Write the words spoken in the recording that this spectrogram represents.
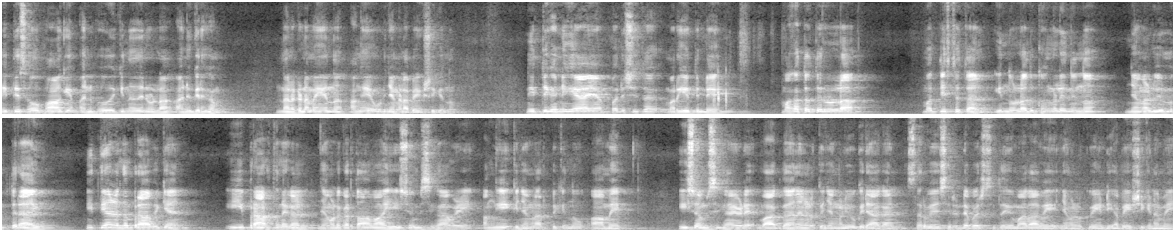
നിത്യസൗഭാഗ്യം അനുഭവിക്കുന്നതിനുള്ള അനുഗ്രഹം നൽകണമേ എന്ന് അങ്ങയോട് ഞങ്ങൾ അപേക്ഷിക്കുന്നു. നിത്യകന്യകയായ പരിശുദ്ധ മറിയത്തിന്റെ മഹത്വത്തിലുള്ള മധ്യസ്ഥത്താൽ ഇന്നുള്ള ദുഃഖങ്ങളിൽ നിന്ന് ഞങ്ങൾ വിമുക്തരായി നിത്യാനന്ദം പ്രാപിക്കാൻ ഈ പ്രാർത്ഥനകൾ ഞങ്ങളുടെ കർത്താവായ ഈശോ മിശിഹ വഴി അങ്ങേക്ക് ഞങ്ങൾ അർപ്പിക്കുന്നു. ആമേ ഈശോ മിശിഹായുടെ വാഗ്ദാനങ്ങൾക്ക് ഞങ്ങൾ യോഗ്യരാകാൻ സർവേശ്വരന്റെ പരിശുദ്ധ മാതാവെ ഞങ്ങൾക്ക് വേണ്ടി അപേക്ഷിക്കണമേ.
